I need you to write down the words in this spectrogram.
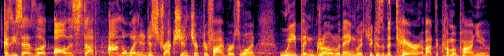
Because he says, look, all this stuff on the way to destruction. Chapter 5, verse 1. Weep and groan with anguish because of the terror about to come upon you.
